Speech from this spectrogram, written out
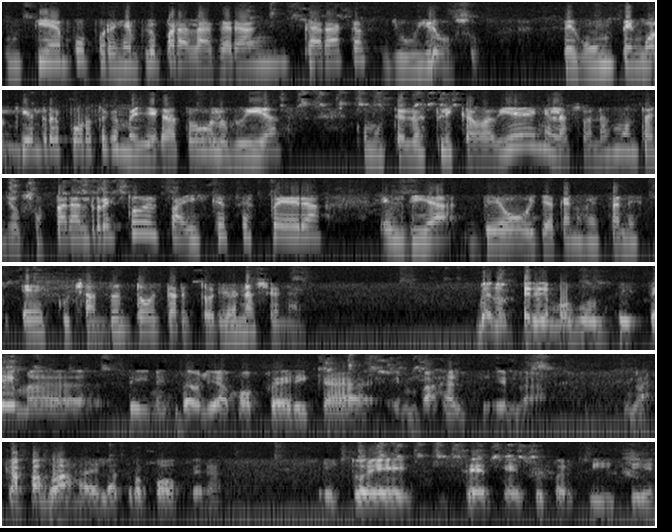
un tiempo, por ejemplo, para la Gran Caracas lluvioso según tengo aquí el reporte que me llega todos los días, como usted lo explicaba bien, en las zonas montañosas. Para el resto del país, ¿qué se espera el día de hoy, ya que nos están escuchando en todo el territorio nacional? Bueno, tenemos un sistema de inestabilidad atmosférica en, baja, en, la, en las capas bajas de la troposfera. Esto es cerca de superficie.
